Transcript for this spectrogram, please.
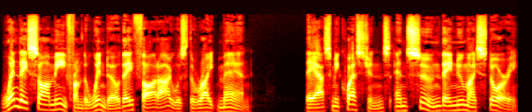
When they saw me from the window, they thought I was the right man. They asked me questions, and soon they knew my story.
